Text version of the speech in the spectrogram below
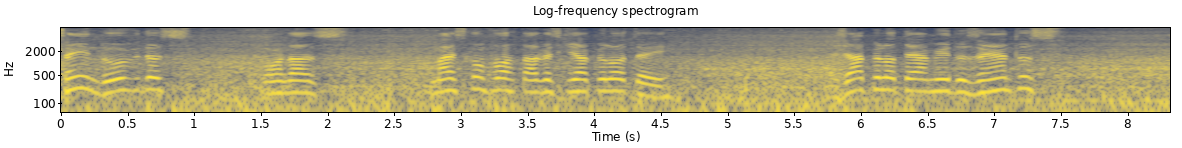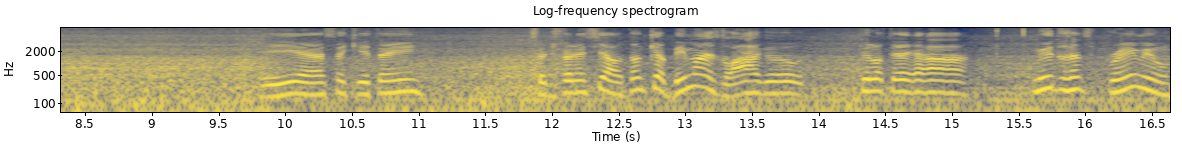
Sem dúvidas Uma das mais confortáveis que já pilotei. Já pilotei a 1200 e essa aqui tem seu diferencial. Tanto que é bem mais larga. Eu pilotei a 1200 Premium.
